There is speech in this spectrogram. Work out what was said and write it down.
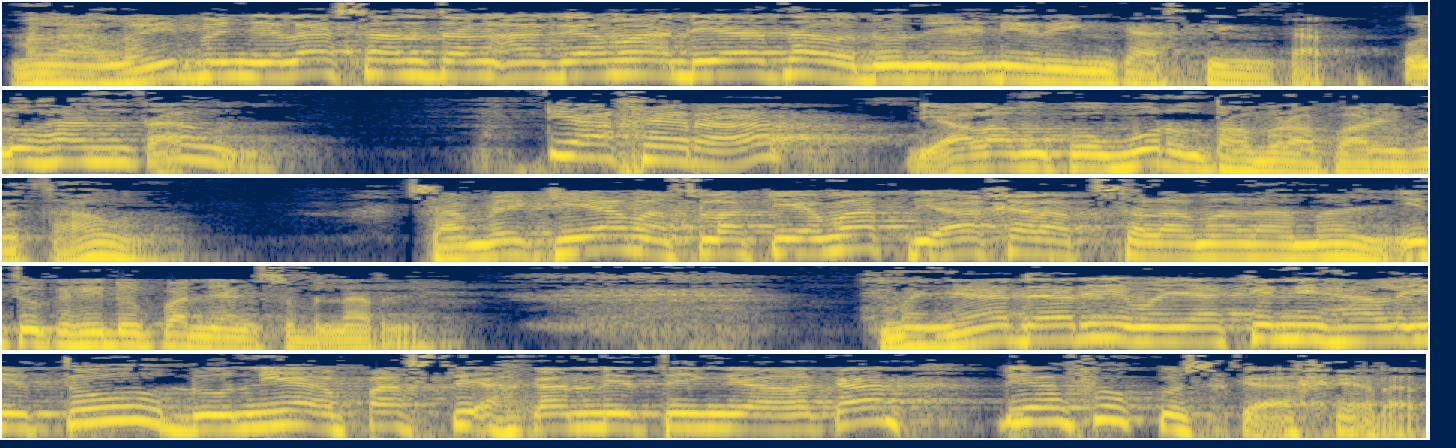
Melalui penjelasan tentang agama dia tahu dunia ini ringkas singkat. Puluhan tahun. Di akhirat, di alam kubur entah berapa ribu tahun. Sampai kiamat, setelah kiamat di akhirat selama-lamanya. Itu kehidupan yang sebenarnya. Menyadari, meyakini hal itu, dunia pasti akan ditinggalkan, dia fokus ke akhirat.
